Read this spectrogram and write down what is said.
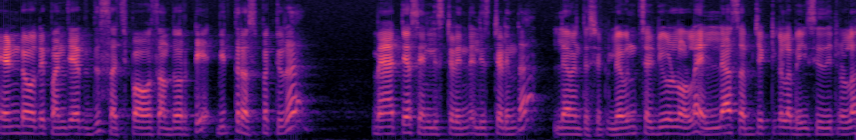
end of the panchayat with such powers authority with respect to the matters enlisted in listed in the eleventh schedule eleventh ഷെഡ്യൂളിലുള്ള എല്ലാ സബ്ജക്റ്റുകളെ ബേസ് ചെയ്തിട്ടുള്ള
